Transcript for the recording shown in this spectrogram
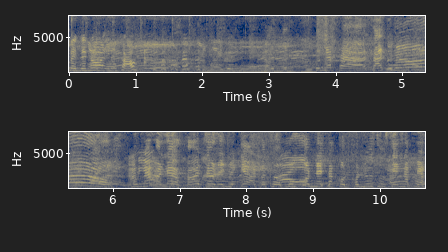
เป็นเล็กน้อยนะเขาคุณนะคะสาธุเด้อเอาเนี้ยวันแล้วขอเจ้าได้ด้วยแก้วอั คลในสกลคนลือสู่เสียงนักแข่ง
